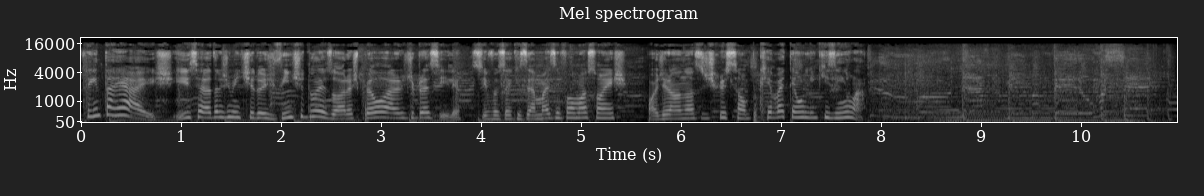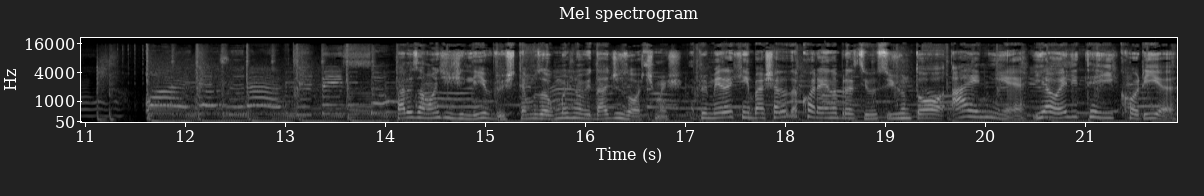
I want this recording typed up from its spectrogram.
30 reais e será transmitido às 22 horas pelo horário de Brasília. Se você quiser mais informações, pode ir na nossa descrição porque vai ter um linkzinho lá. Para os amantes de livros, temos algumas novidades ótimas. A primeira é que a Embaixada da Coreia no Brasil se juntou ao ANE e ao LTI Coreia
